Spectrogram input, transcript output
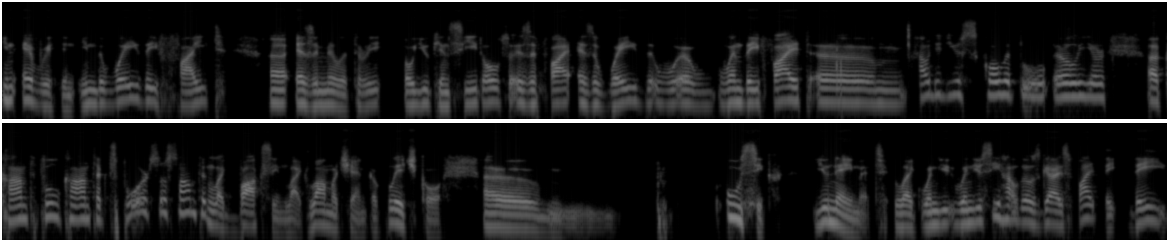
in everything in the way they fight uh, as a military or you can see it also as a fight as a way that, uh, when they fight um, how did you call it earlier? Uh, con- full contact sports or something like boxing like lomachenko klitschko um, usyk you name it. Like when you when you see how those guys fight they they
